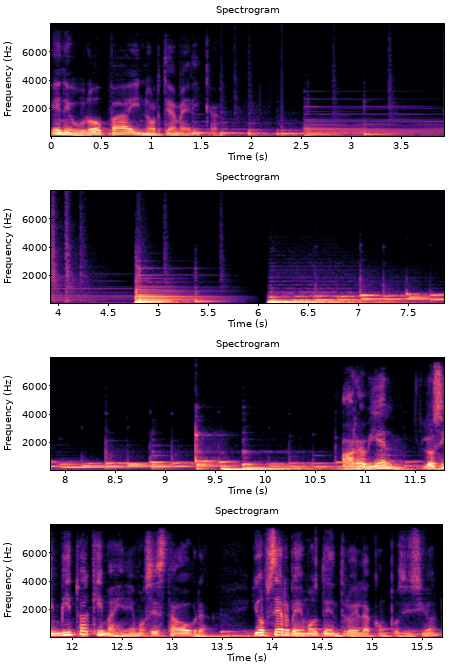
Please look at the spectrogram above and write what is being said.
en Europa y Norteamérica. Ahora bien, los invito a que imaginemos esta obra y observemos dentro de la composición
